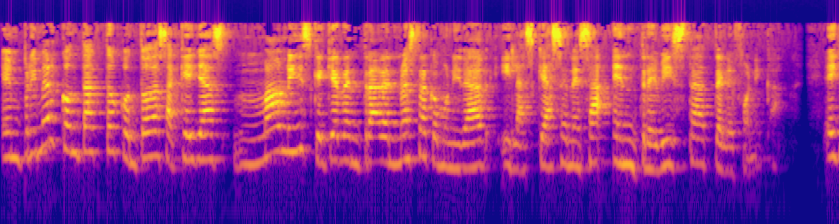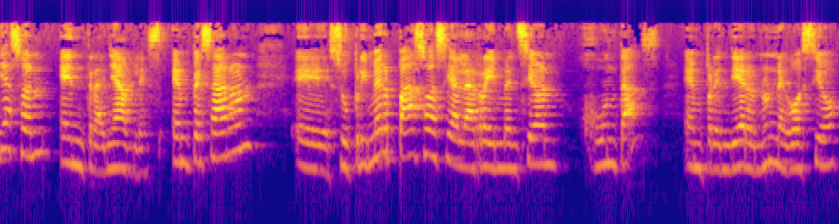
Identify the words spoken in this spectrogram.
en primer contacto con todas aquellas mamis que quieren entrar en nuestra comunidad y las que hacen esa entrevista telefónica. Ellas son entrañables. Empezaron eh, su primer paso hacia la reinvención juntas, emprendieron un negocio,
